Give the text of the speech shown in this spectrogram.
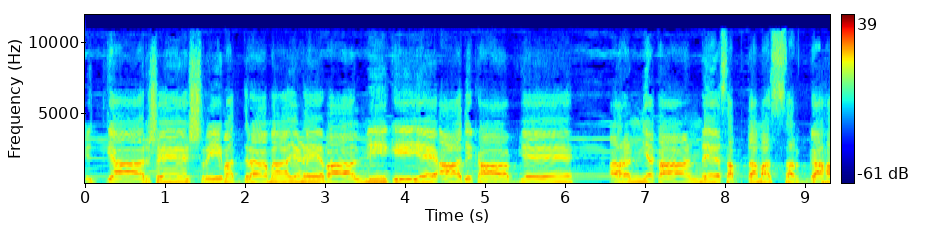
इत्यार्षे श्रीमद् रामायणे वाल्मीकीये आदिकाव्ये अरण्यकाण्डे सप्तमः सर्गः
